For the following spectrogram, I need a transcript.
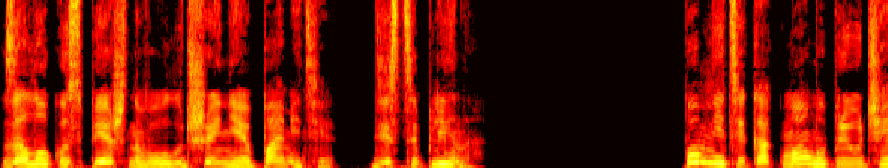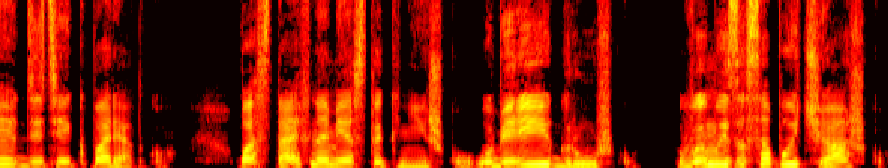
Залог успешного улучшения памяти — дисциплина. Помните, как мамы приучают детей к порядку? Поставь на место книжку, убери игрушку, вымой за собой чашку.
